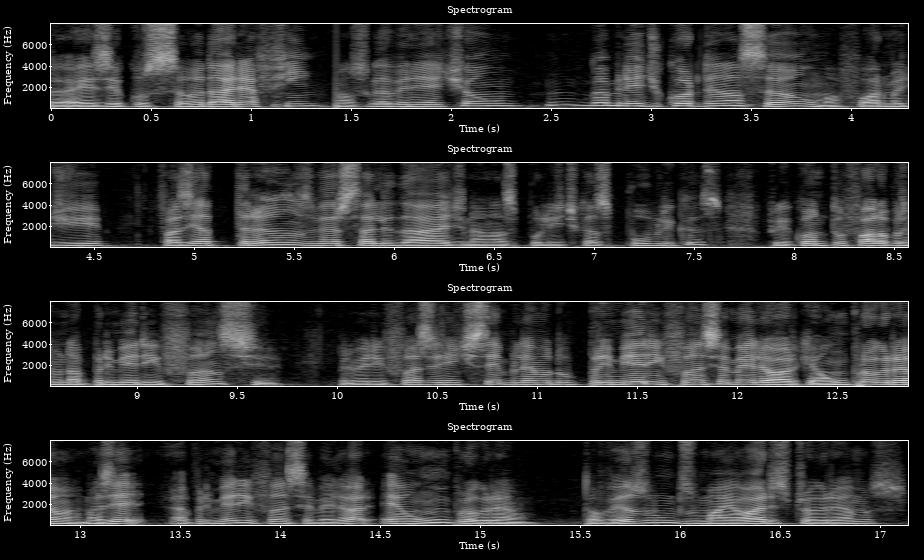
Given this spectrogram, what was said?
a execução é da área fim. Nosso gabinete é um, um gabinete de coordenação, uma forma de fazer a transversalidade né, nas políticas públicas, porque quando tu fala, por exemplo, na primeira infância, primeira infância a gente sempre lembra do Primeira Infância Melhor, que é um programa, mas é, a Primeira Infância Melhor é um programa, talvez um dos maiores programas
